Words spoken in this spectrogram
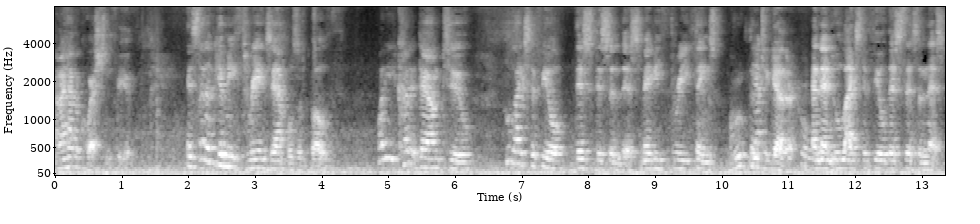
and I have a question for you. Instead of giving me three examples of both, why don't you cut it down to who likes to feel this, this, and this? Maybe three things, group them together. Cool. And then who likes to feel this, this, and this?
